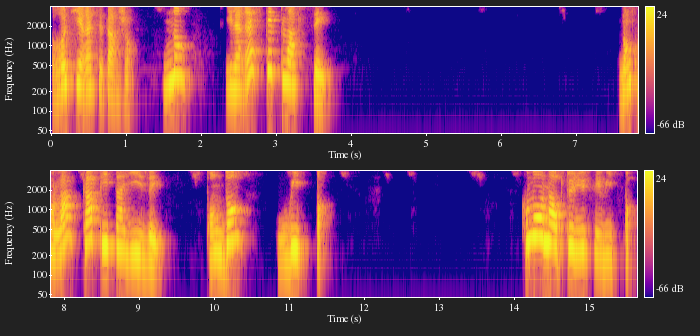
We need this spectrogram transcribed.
retirer cet argent? Non, il est resté placé. Donc, on l'a capitalisé pendant huit ans. Comment on a obtenu ces huit ans?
